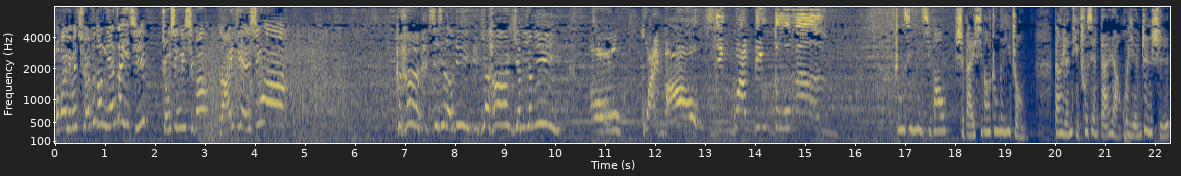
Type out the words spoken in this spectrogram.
我把你们全部都粘在一起。中性粒细胞来点心啦！呵呵，谢谢老弟，呀哈，yummy yummy！哦，快跑！新冠病毒们！中性粒细胞是白细胞中的一种。当人体出现感染或炎症时，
